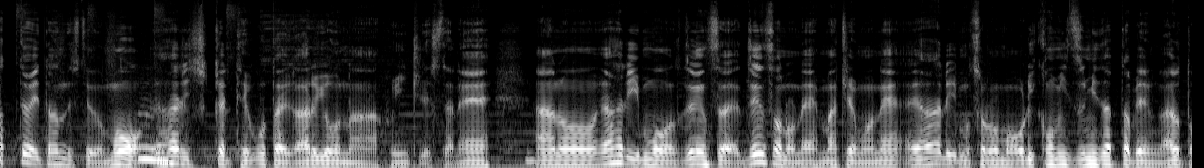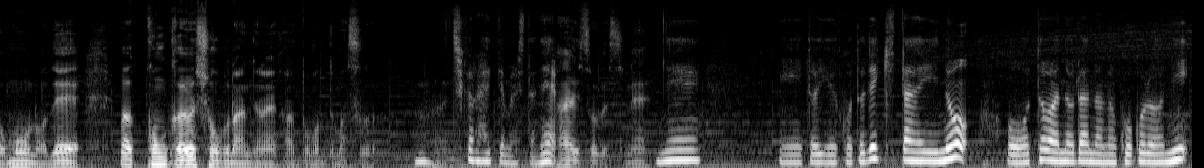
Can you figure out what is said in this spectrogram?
ってはいたんですけども、うん。やはりしっかり手応えがあるような雰囲気でしたね、あのやはりもう前歳前走のね負けもねやはりもうそのまま織り込み済みだった面があると思うので、まあ、今回は勝負なんじゃないかなと思ってます。うん力入ってましたね。はいそうですね。ね。えーということで期待のおトワのラナの心に、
